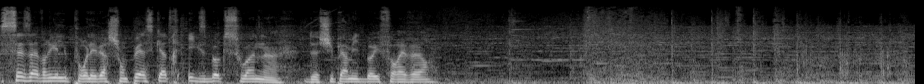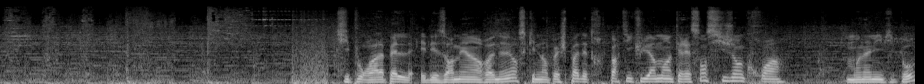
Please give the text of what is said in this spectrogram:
16 avril pour les versions PS4, Xbox One de Super Meat Boy Forever. Qui pour rappel est désormais un runner, ce qui ne l'empêche pas d'être particulièrement intéressant si j'en crois mon ami Pipo.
